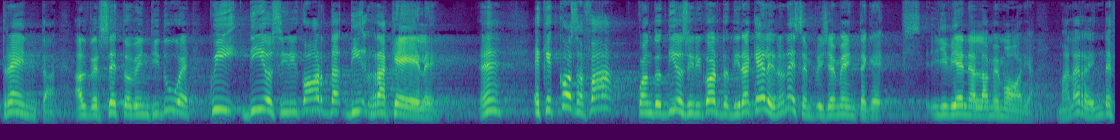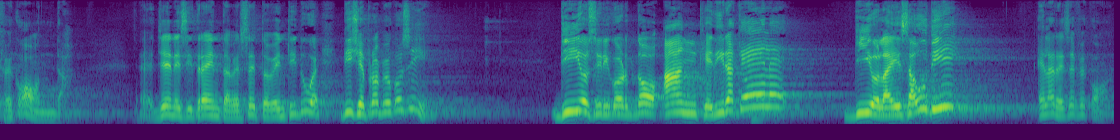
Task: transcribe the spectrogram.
30 al versetto 22, qui Dio si ricorda di Rachele eh? E che cosa fa quando Dio si ricorda di Rachele? Non è semplicemente che gli viene alla memoria, ma la rende feconda. Eh, Genesi 30, versetto 22, dice proprio così. Dio si ricordò anche di Rachele, Dio la esaudì e la rese feconda.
